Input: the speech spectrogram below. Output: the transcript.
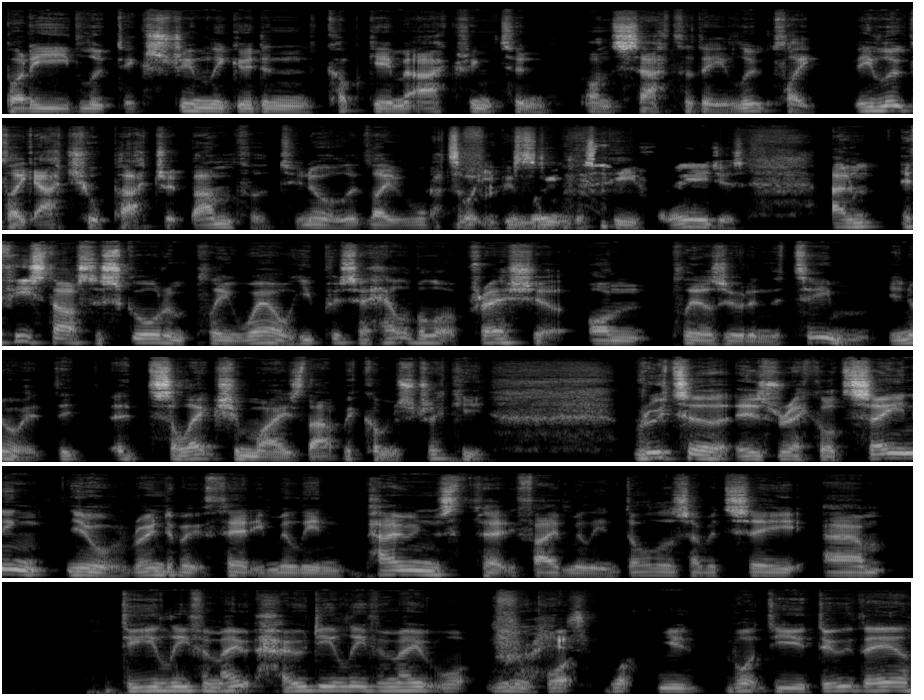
but he looked extremely good in the cup game at Accrington on Saturday. He looked like he looked like actual Patrick Bamford, you know, looked like That's what you've been waiting to see for ages. And if he starts to score and play well, he puts a hell of a lot of pressure on players who are in the team. You know, it, it, it, selection wise, that becomes tricky. Rutter is record signing, you know, around about thirty million pounds, thirty five million dollars, I would say. Um, do you leave him out? How do you leave him out? What you know? Right. What what you what do you do there?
